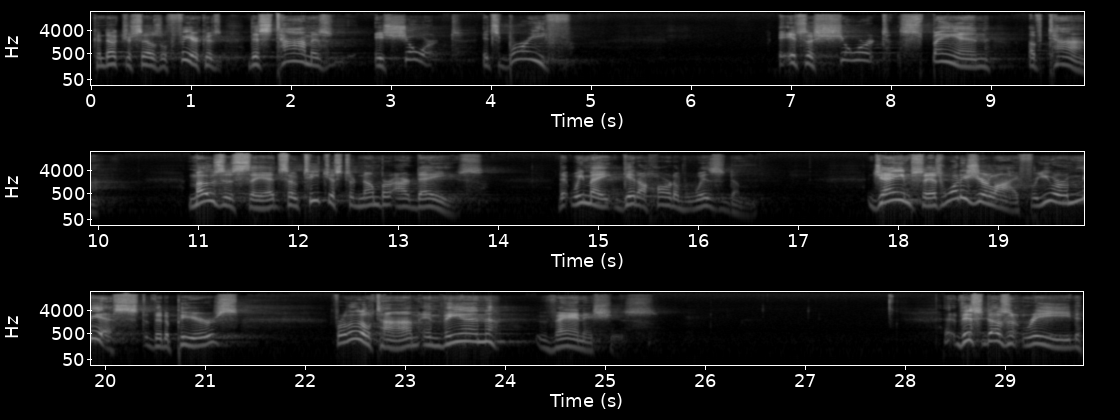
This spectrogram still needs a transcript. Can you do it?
conduct yourselves with fear because this time is, is short, it's brief. It's a short span of time. Moses said, So teach us to number our days, that we may get a heart of wisdom. James says, What is your life? For you are a mist that appears for a little time and then vanishes. This doesn't read,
